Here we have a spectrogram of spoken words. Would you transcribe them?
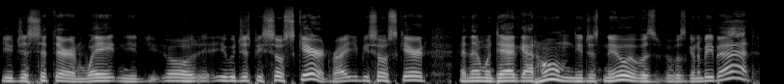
you'd just sit there and wait and you'd, you, oh, you would just be so scared, right? You'd be so scared. And then when dad got home, you just knew it was, it was going to be bad.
